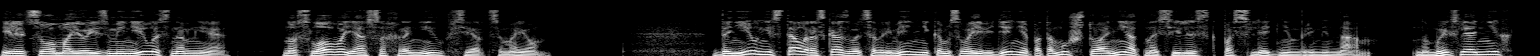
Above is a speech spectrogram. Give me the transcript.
и лицо мое изменилось на мне, но слово я сохранил в сердце моем. Даниил не стал рассказывать современникам свои видения, потому что они относились к последним временам. Но мысли о них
